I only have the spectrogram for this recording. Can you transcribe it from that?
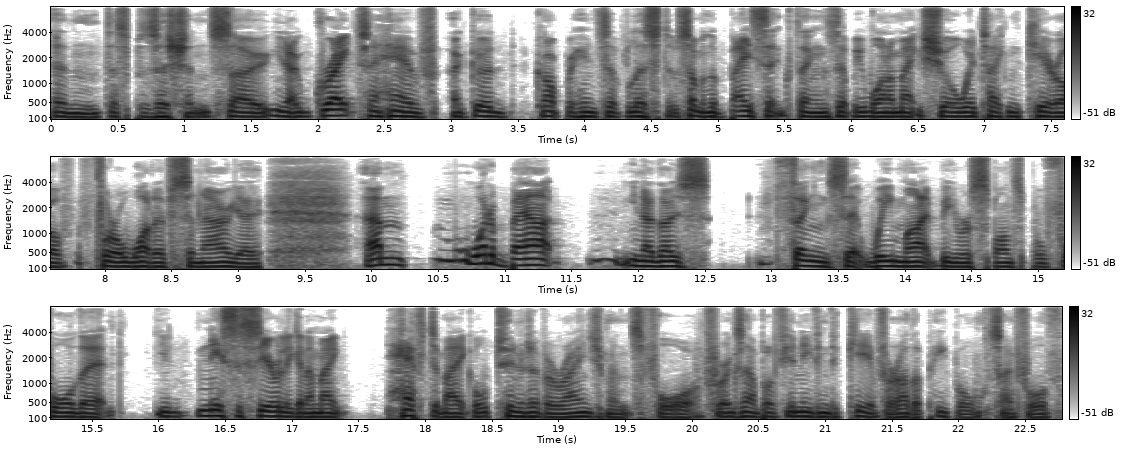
in this position. So, you know, great to have a good comprehensive list of some of the basic things that we want to make sure we're taking care of for a what if scenario. Um, what about, you know, those things that we might be responsible for that you're necessarily going to make have to make alternative arrangements for, for example, if you're needing to care for other people, so forth?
